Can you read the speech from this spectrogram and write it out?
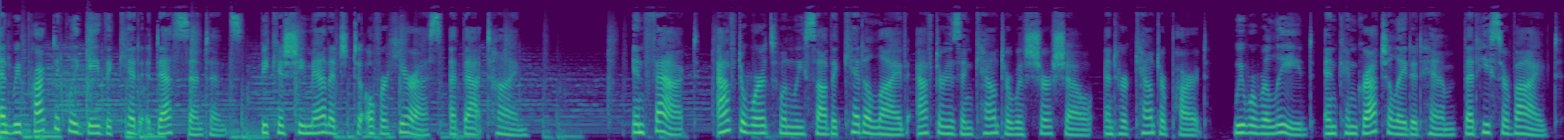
And we practically gave the kid a death sentence because she managed to overhear us at that time. In fact, afterwards when we saw the kid alive after his encounter with Shishou and her counterpart, we were relieved and congratulated him that he survived.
